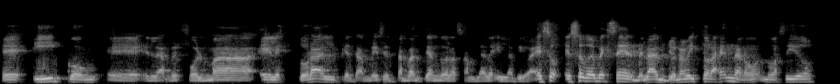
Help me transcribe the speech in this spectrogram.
eh, y con eh, la reforma electoral que también se está planteando en la Asamblea Legislativa. Eso, eso debe ser, ¿verdad? Yo no he visto la agenda, no, no ha sido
